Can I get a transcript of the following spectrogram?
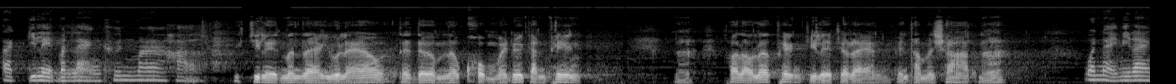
แต่กิเลสมันแรงขึ้นมากค่ะ กิเลสมันแรงอยู่แล้ว แต่เดิมเราข่มไว้ด้วยการเพ่งนะพอเราเลิกเพ่งกิเลสจะแรงเป็นธรรมชาตินะ วันไหนมีแรง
